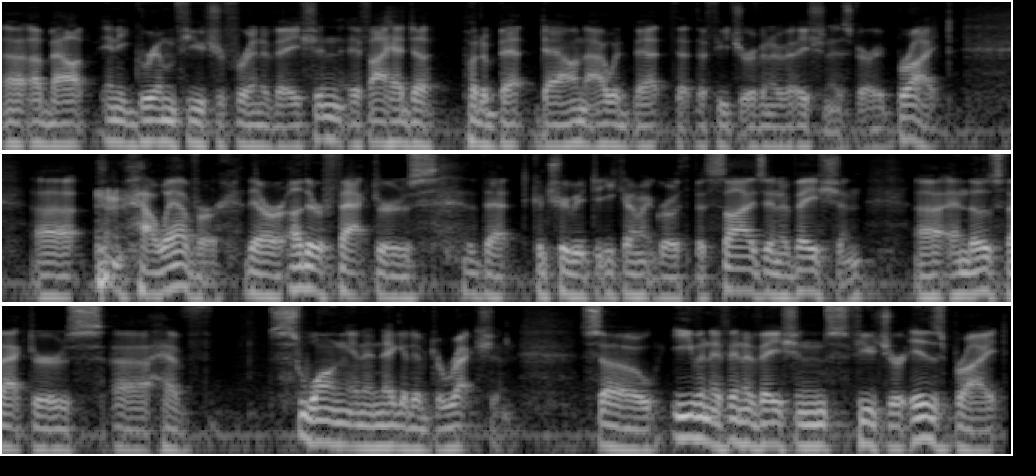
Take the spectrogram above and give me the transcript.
about any grim future for innovation. If I had to put a bet down, I would bet that the future of innovation is very bright. However, there are other factors that contribute to economic growth besides innovation, and those factors have swung in a negative direction. So even if innovation's future is bright,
